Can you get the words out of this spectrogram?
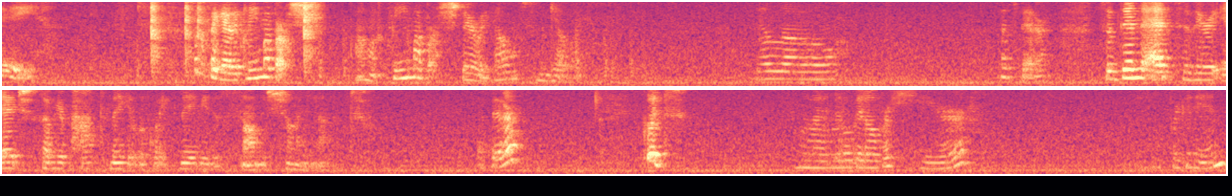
Okay. Looks like I gotta clean my brush. I want to clean my brush. There we go. Some yellow. Yellow. That's better. So then add to the very edges of your pot to make it look like maybe the sun is shining on it. That better? Good. We'll add a little bit over here. Bring it in.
